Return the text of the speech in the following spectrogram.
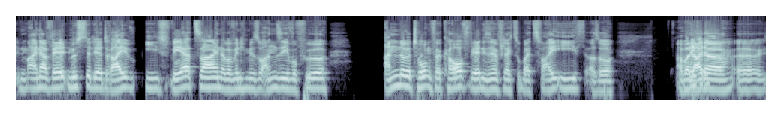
in meiner Welt müsste der 3 ETH wert sein, aber wenn ich mir so ansehe, wofür andere Token verkauft werden, die sind ja vielleicht so bei 2 ETH, also aber Welche? leider äh,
